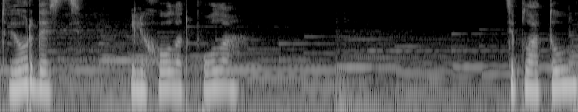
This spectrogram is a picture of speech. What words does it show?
Твердость или холод пола? Теплоту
